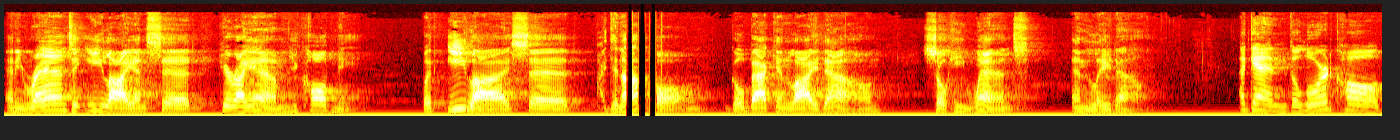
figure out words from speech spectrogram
And he ran to Eli and said, Here I am, you called me. But Eli said, I did not call. Go back and lie down. So he went and lay down. Again, the Lord called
